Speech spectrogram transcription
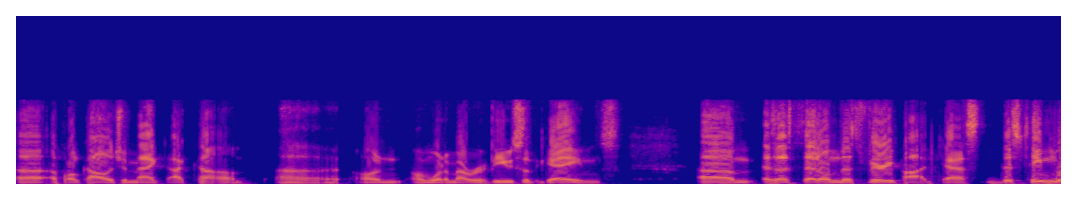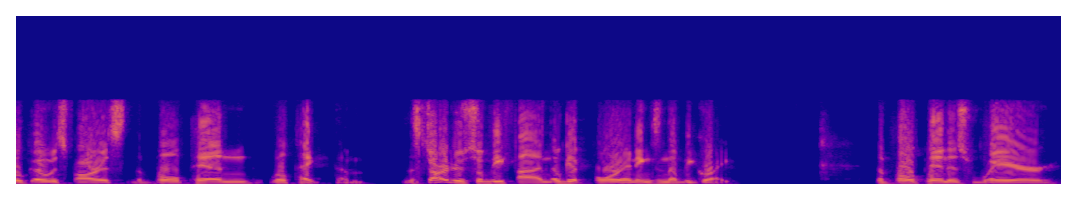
uh, up on collegeandmag.com uh, on on one of my reviews of the games. Um, as I said on this very podcast, this team will go as far as the bullpen will take them. The starters will be fine; they'll get four innings and they'll be great. The bullpen is where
